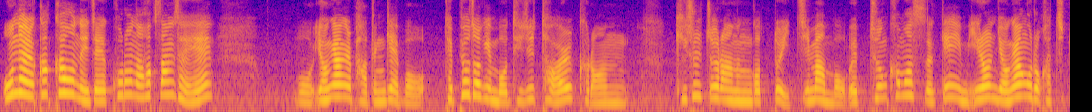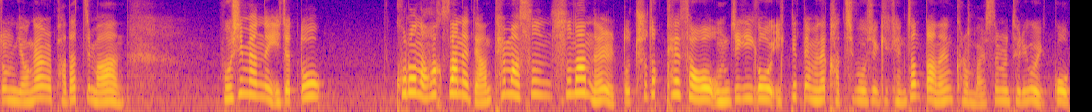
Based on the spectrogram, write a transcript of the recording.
오늘 카카오는 이제 코로나 확산세에 뭐 영향을 받은 게 뭐 대표적인 뭐 디지털 그런 기술주라는 것도 있지만 뭐 웹툰, 커머스, 게임 이런 영향으로 같이 좀 영향을 받았지만 보시면은 이제 또 코로나 확산에 대한 테마 순, 순환을 또 추적해서 움직이고 있기 때문에 같이 보시기 괜찮다는 그런 말씀을 드리고 있고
